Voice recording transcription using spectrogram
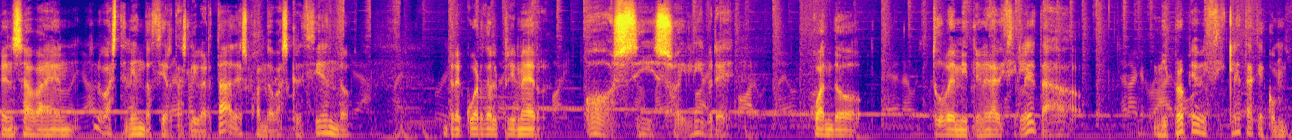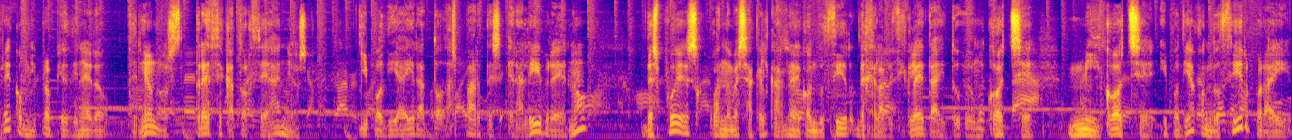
pensaba en, bueno, vas teniendo ciertas libertades cuando vas creciendo. Recuerdo el primer, oh sí, soy libre, cuando tuve mi primera bicicleta mi propia bicicleta que compré con mi propio dinero. Tenía unos 13, 14 años y podía ir a todas partes, era libre, ¿no? Después, cuando me saqué el carnet de conducir, dejé la bicicleta y tuve un coche, mi coche, y podía conducir por ahí.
